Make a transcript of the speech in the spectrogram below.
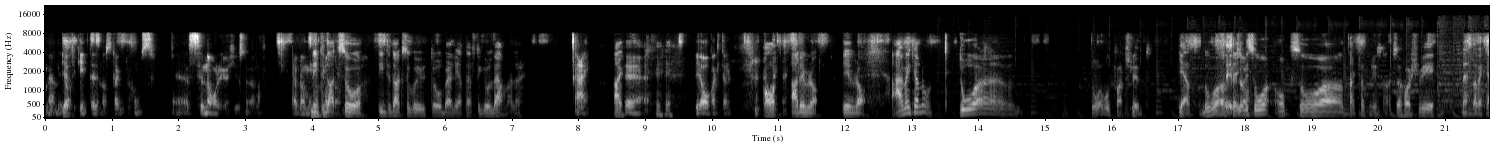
Men Ja. jag tycker inte det är något stagnationsscenario just nu i alla fall. Det är, inte dags att, det är inte dags att gå ut och börja leta efter guld än, eller? Nej, Nej. Det, vi avvaktar. Ja, ja, det är bra. Det är bra. Nej, men kanon. Då, eh, då är vår kvart slut. Yes, då Säger vi säger så. vi så. Och så eh, tack för att ni lyssnar. Så hörs vi nästa vecka.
